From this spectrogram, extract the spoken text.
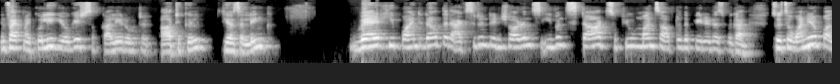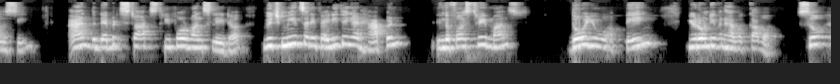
In fact, my colleague Yogesh Sapkale wrote an article. Here's a link where he pointed out that accident insurance even starts a few months after the period has begun. So it's a one year policy, and the debit starts three, four months later, which means that if anything had happened in the first three months, though you are paying, you don't even have a cover. So,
